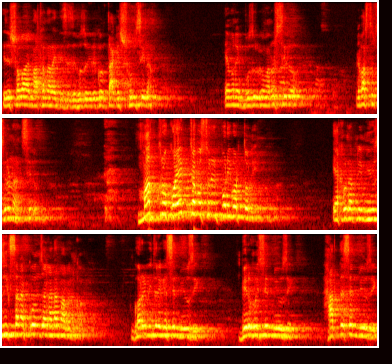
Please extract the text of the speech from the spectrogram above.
এই যে সবাই মাথা নাড়াইতেছে যে, হুজুর, এরকম তাকে শুনছিলাম। এমন এক বুজুর্গ মানুষ ছিল। এটা বাস্তব ছিল না? ছিল। মাত্র কয়েকটা বছরের পরিবর্তনে এখন আপনি মিউজিক ছাড়া কোন জায়গাটা পাবেন ঘরের ভিতরে গেছেন মিউজিক। বের হয়েছেন মিউজিক হাঁটতেছেন মিউজিক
